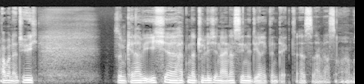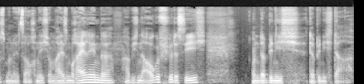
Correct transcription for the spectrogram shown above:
Aber natürlich, so ein Kenner wie ich äh, hat natürlich in einer Szene direkt entdeckt. Das ist einfach so, da muss man jetzt auch nicht um heißen Brei reden, da habe ich ein Auge für, das sehe ich und da bin ich, da bin ich da.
